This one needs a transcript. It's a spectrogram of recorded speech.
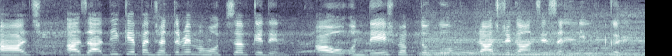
आज आज़ादी के पचहत्तरवें महोत्सव के दिन आओ उन देशभक्तों को राष्ट्रगान से सल्यूट करें।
